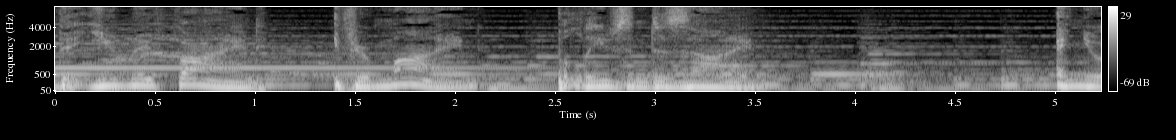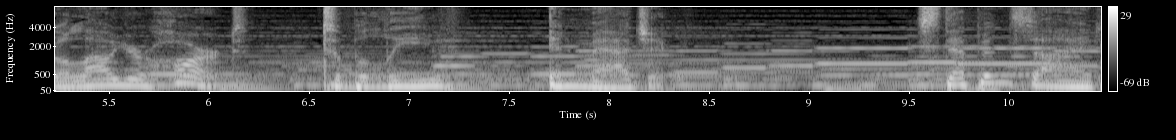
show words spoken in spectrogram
that you may find if your mind believes in design and you allow your heart to believe in magic. Step inside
